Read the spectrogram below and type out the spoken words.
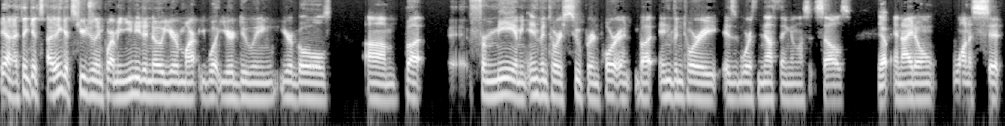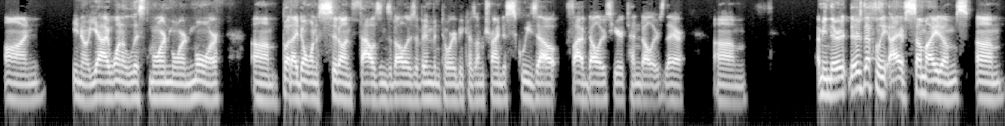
Yeah, I think it's I think it's hugely important. I mean, you need to know your mar- what you're doing, your goals, um, but for me, I mean, inventory is super important, but inventory is worth nothing unless it sells. Yep. And I don't want to sit on, you know, yeah, I want to list more and more and more, um, but I don't want to sit on thousands of dollars of inventory because I'm trying to squeeze out five dollars here, ten dollars there. Um, I mean, there, there's definitely I have some items. Um,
